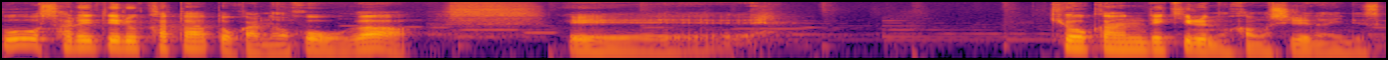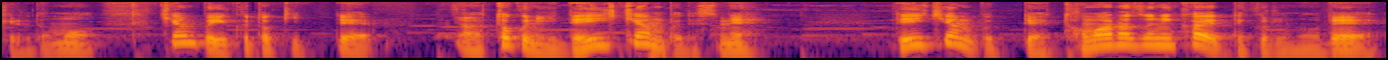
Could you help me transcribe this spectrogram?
をされてる方とかの方が、えー、共感できるのかもしれないんですけれどもキャンプ行く時ってあ特にデイキャンプですね。デイキャンプって泊まらずに帰ってくるので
